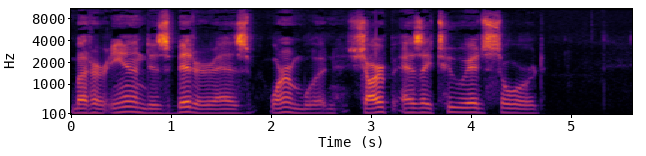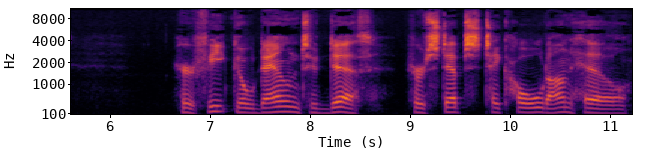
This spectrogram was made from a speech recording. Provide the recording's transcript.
But her end is bitter as wormwood, sharp as a two edged sword. Her feet go down to death, her steps take hold on hell.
